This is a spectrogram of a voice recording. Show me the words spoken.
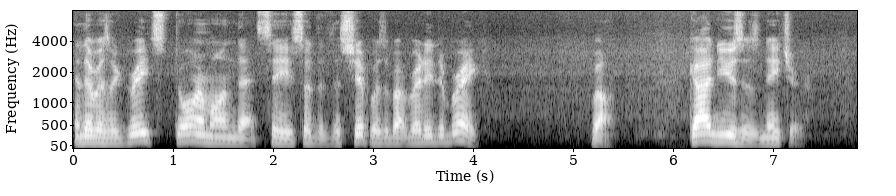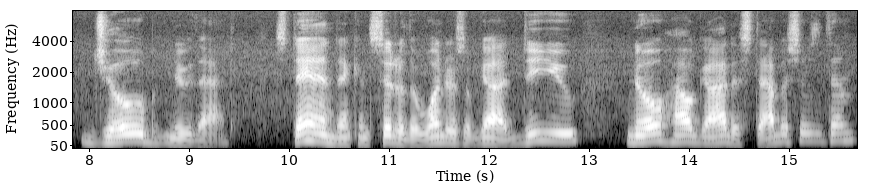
and there was a great storm on that sea, so that the ship was about ready to break. Well, God uses nature. Job knew that. Stand and consider the wonders of God. Do you know how God establishes them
